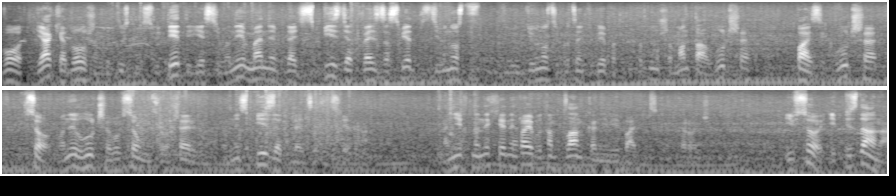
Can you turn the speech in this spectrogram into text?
Вот, як я должен, допустим, світити, якщо вони в мене, блядь, спіздять весь засвіт з 90, 90% випадків. Тому що Монтал лучше, Пазик лучше, все, вони лучше во всьому цього шерінга. Вони спіздять, блядь, цей засвіт. На них, на них я не граю, бо там планка не в'їбательська, коротше. І все, і піздана.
